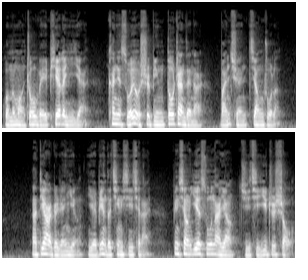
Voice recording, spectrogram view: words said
我们往周围瞥了一眼，看见所有士兵都站在那儿，完全僵住了。那第二个人影也变得清晰起来。并像耶稣那样举起一只手，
